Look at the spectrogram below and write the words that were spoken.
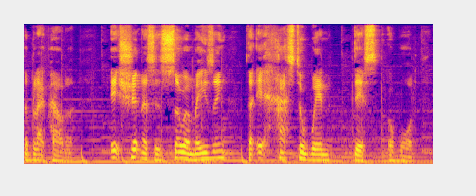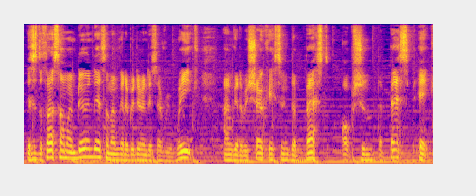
the black powder. Its shitness is so amazing that it has to win this award. This is the first time I'm doing this and I'm going to be doing this every week. I'm going to be showcasing the best option, the best pick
